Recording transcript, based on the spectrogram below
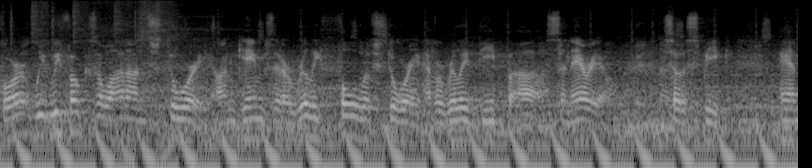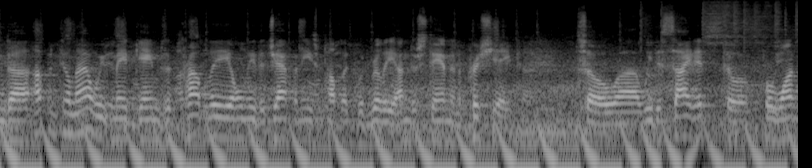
for, we, we focus a lot on story, on games that are really full of story and have a really deep uh, scenario, so to speak. And uh, up until now, we've made games that probably only the Japanese public would really understand and appreciate. So uh, we decided to, for once,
